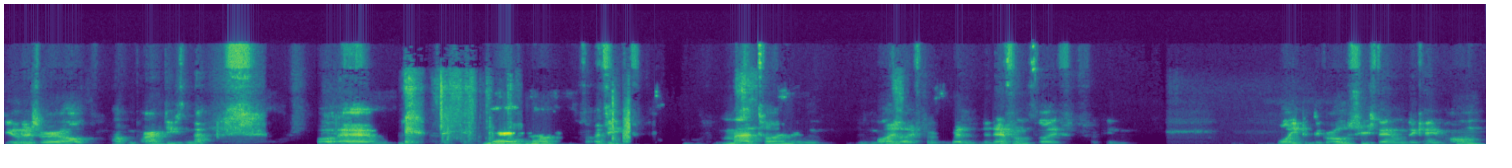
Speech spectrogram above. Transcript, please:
the others were all having parties and that. But um, yeah, no, I think mad time in my life, well, in everyone's life, fucking wiping the groceries down when they came home.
